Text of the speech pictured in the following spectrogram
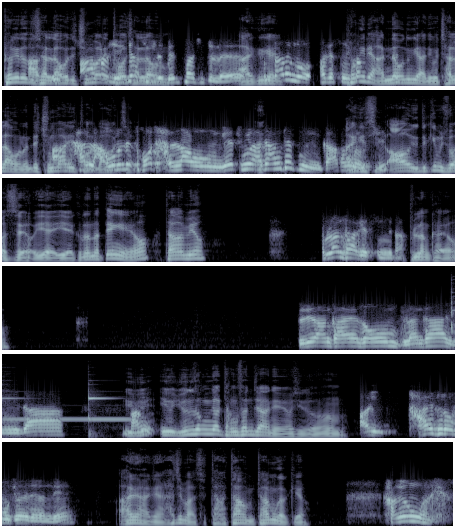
평일에도 잘 그- 나오는데 주말이 더 잘 나오는 멘트 하시길래. 아, 그게 다른 거 하겠습니까? 평일에 안 나오는 게 아니고 잘 나오는데 주말이 아, 잘더 나오는데. 더 잘 나오는 게 중요하지 않겠습니까? 박명수 씨? 알겠습니다. 아, 느낌이 좋았어요. 예, 예. 그러나 땡이에요. 다음이요. 블랑카 하겠습니다. 블랑카요. 스리랑카에서 온 블랑카입니다. 윤- 이거 윤석열 당선자 아니에요, 지금. 아니, 잘 들어보셔야 되는데. 아니, 아니, 하지 마세요. 다, 다음, 다음 갈게요. 강영욱 하겠습니다.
